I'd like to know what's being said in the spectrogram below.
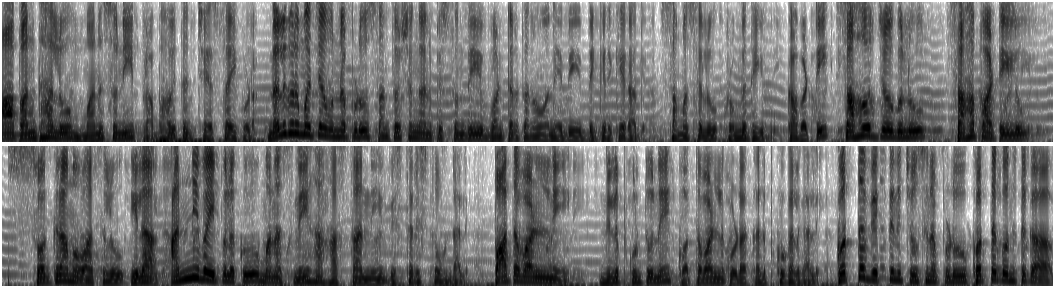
ఆ బంధాలు మనసుని ప్రభావితం చేస్తాయి కూడా. నలుగురి మధ్య ఉన్నప్పుడు సంతోషంగా అనిపిస్తుంది ఒంటరితనం అనేది దగ్గరికే రాదు. సమస్యలు కృంగదీయవు. కాబట్టి సహోద్యోగులు సహపాఠీలు స్వగ్రామవాసులు ఇలా అన్ని వైపులకు మన స్నేహ హస్తాన్ని విస్తరిస్తూ ఉండాలి. పాత వాళ్ళని నిలుపుకుంటూనే కొత్త వాళ్ళని కూడా కలుపుకోగలగాలి. కొత్త వ్యక్తిని చూసినప్పుడు కొత్త గొంతుగా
